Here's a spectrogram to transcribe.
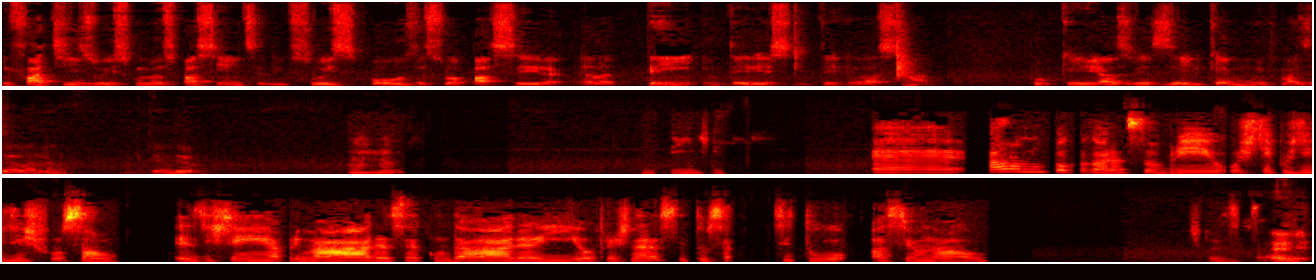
enfatizo isso com meus pacientes eu digo sua esposa sua parceira ela tem interesse de ter relação porque às vezes ele quer muito mas ela não entendeu uhum. entendi é, falando um pouco agora sobre os tipos de disfunção. Existem a primária, a secundária e outras, né? Situ situacional. É,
